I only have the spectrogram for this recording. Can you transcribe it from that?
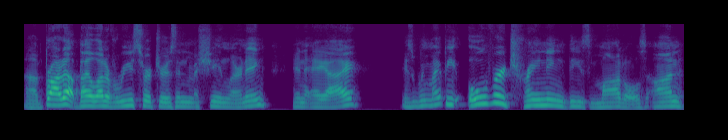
uh, brought up by a lot of researchers in machine learning in AI is we might be overtraining these models on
